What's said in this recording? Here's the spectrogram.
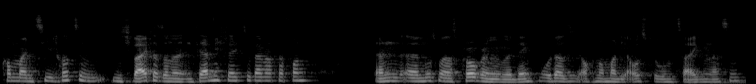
komme mein Ziel trotzdem nicht weiter, sondern entferne mich vielleicht sogar noch davon, dann äh, muss man das Programm überdenken oder sich auch nochmal die Ausführung zeigen lassen.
